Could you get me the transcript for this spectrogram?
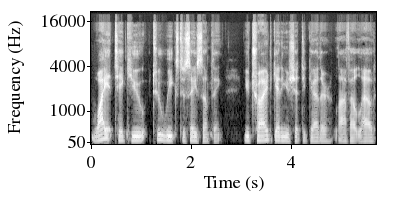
Why it take you two weeks to say something? You tried getting your shit together, laugh out loud.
